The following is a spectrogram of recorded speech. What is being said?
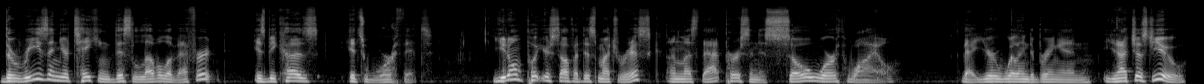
The reason you're taking this level of effort is because it's worth it. You don't put yourself at this much risk unless that person is so worthwhile that you're willing to bring in not just you,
